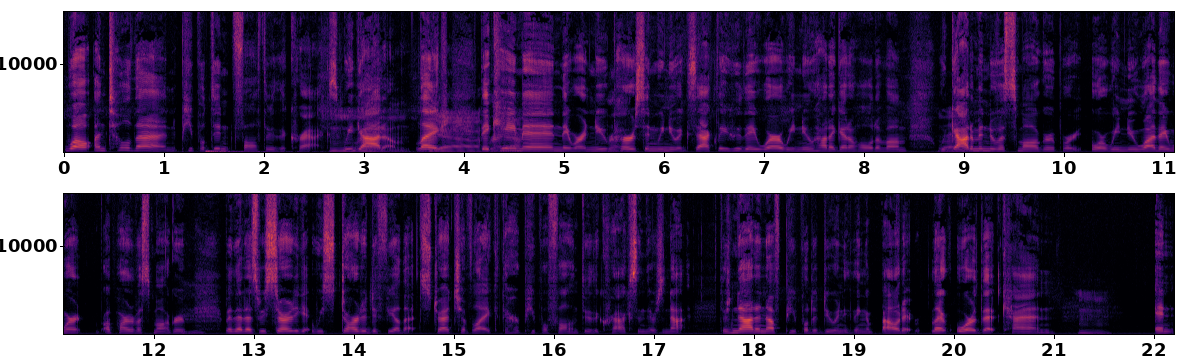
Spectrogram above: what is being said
well until then people didn't fall through the cracks. we got them. Like Yeah, they right. came in, they were a new Right. person. We knew exactly who they were. We knew how to get a hold of them. We Right. got them into a small group, or or we knew why they weren't a part of a small group. Mm-hmm. But that as we started to get, we started to feel that stretch of like there are people falling through the cracks, and there's not there's not enough people to do anything about it, like or that can. Hmm. And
